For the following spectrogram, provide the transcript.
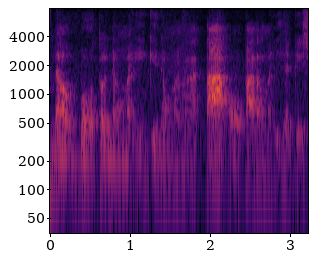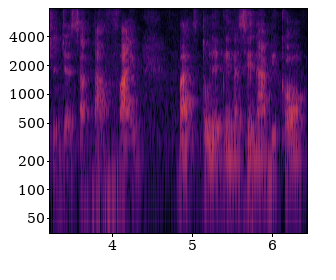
na-boto ng maigi ng mga tao para mailagay siya dyan sa top 5. But tulad nga ng sinabi ko,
